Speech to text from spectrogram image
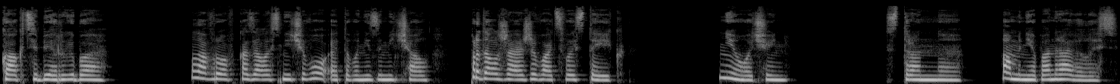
«Как тебе рыба?» Лавров, казалось, ничего этого не замечал, продолжая жевать свой стейк. «Не очень». «Странно, а мне понравилось.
